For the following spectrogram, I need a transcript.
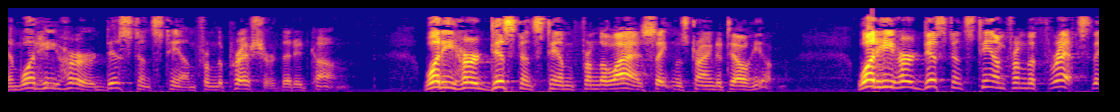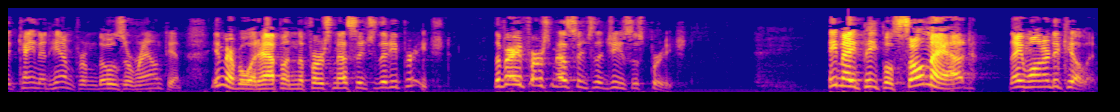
and what he heard distanced him from the pressure that had come. What he heard distanced him from the lies Satan was trying to tell him. What he heard distanced him from the threats that came at him from those around him. You remember what happened in the first message that he preached. The very first message that Jesus preached. He made people so mad, they wanted to kill him.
